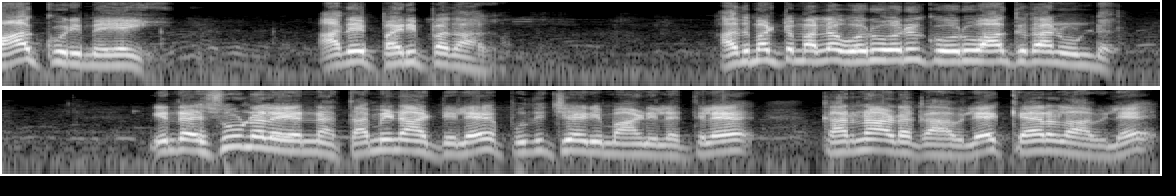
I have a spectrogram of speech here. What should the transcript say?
வாக்குரிமையை அதை பறிப்பதாகும். அது மட்டுமல்ல ஒருவருக்கு ஒரு வாக்கு தான் உண்டு. இன்றைய சூழ்நிலை என்ன? தமிழ்நாட்டிலே புதுச்சேரி மாநிலத்திலே கர்நாடகாவிலே கேரளாவிலே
